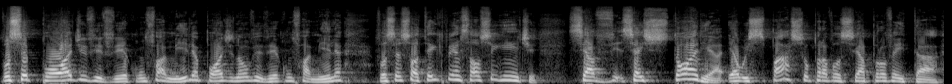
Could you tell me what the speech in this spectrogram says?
Você pode viver com família, pode não viver com família. Você só tem que pensar o seguinte: se a, se a história é o espaço para você aproveitar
